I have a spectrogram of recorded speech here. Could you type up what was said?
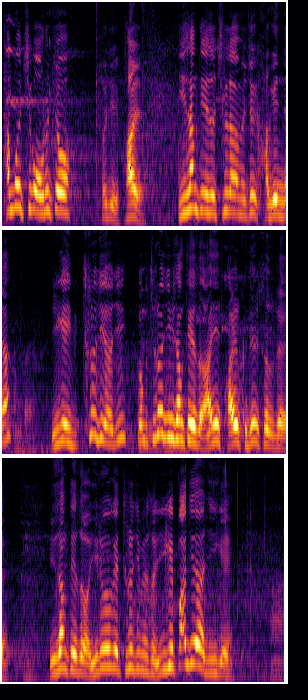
한 번 치고, 오른쪽. 그지? 발. 이 상태에서 치려면 저기 가겠냐? 이게 틀어져야지? 그럼 틀어진 상태에서, 아니, 발 그대로 써도 돼. 이 상태에서 이렇게 틀어지면서 이게 빠져야지, 이게. 아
